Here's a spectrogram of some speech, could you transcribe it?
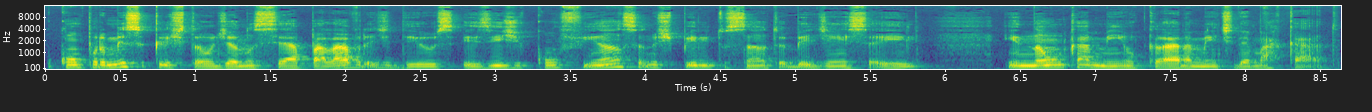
o compromisso cristão de anunciar a palavra de Deus exige confiança no Espírito Santo e obediência a Ele, e não um caminho claramente demarcado,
